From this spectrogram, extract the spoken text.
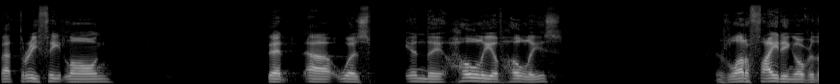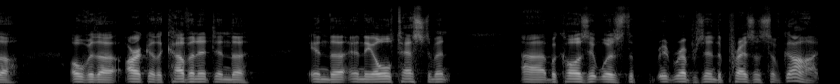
about three feet long that uh, was in the Holy of Holies. There's a lot of fighting over the, over the Ark of the Covenant in the, in the, in the Old Testament uh, because it, was the, it represented the presence of God.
